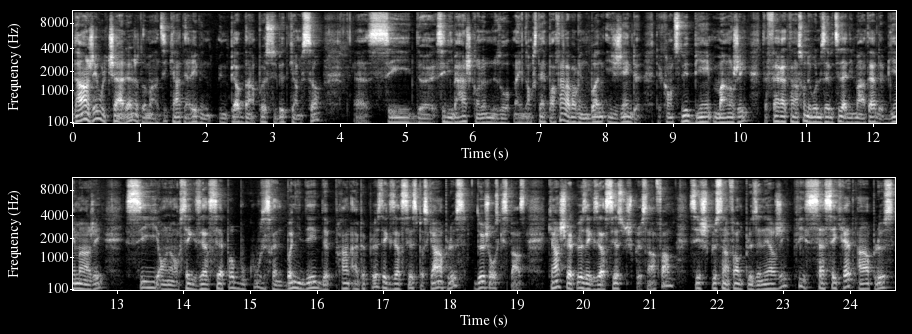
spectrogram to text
danger ou le challenge, autrement dit, quand arrive une perte d'emploi subite comme ça, euh, c'est l'image qu'on a de nous autres mêmes. Donc, c'est important d'avoir une bonne hygiène, de, continuer de bien manger, de faire attention au niveau de nos habitudes alimentaires, de bien manger. Si on ne s'exerçait pas beaucoup, ce serait une bonne idée de prendre un peu plus d'exercice parce qu'en plus, deux choses qui se passent. Quand je fais plus d'exercice, je suis plus en forme. Si je suis plus en forme, plus d'énergie. Puis, ça sécrète en plus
